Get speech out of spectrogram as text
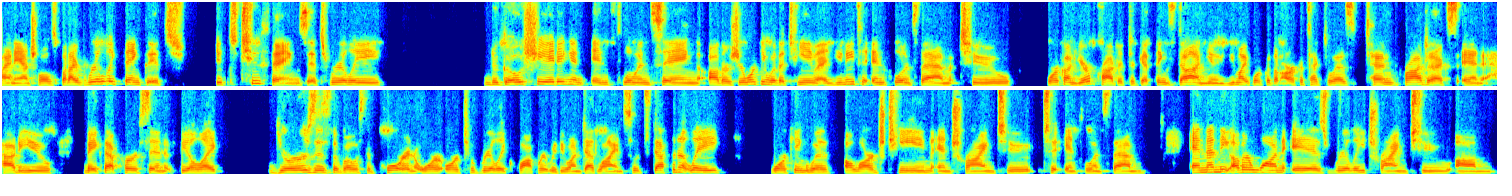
financials. But I really think it's, it's two things. It's really negotiating and influencing others. You're working with a team and you need to influence them to work on your project or get things done. You know, you might work with an architect who has 10 projects and how do you make that person feel like yours is the most important or or to really cooperate with you on deadlines. So it's definitely working with a large team and trying to to influence them. And then the other one is really trying to um,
